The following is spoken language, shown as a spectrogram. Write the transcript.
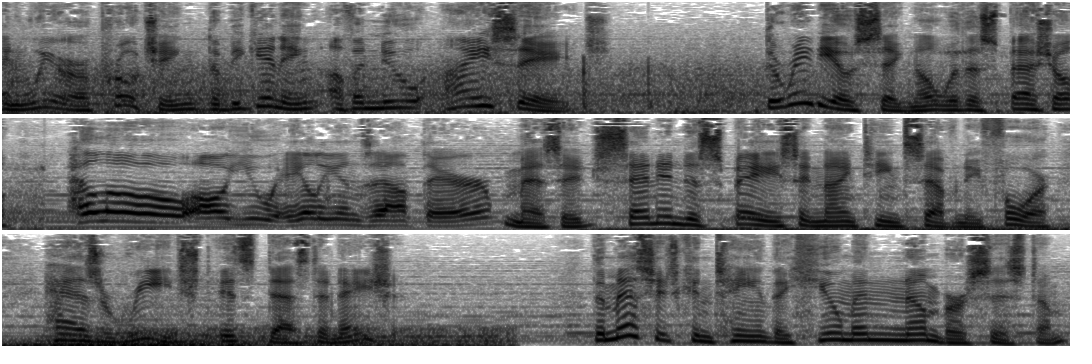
and we are approaching the beginning of a new ice age. The radio signal with a special, Hello, all you aliens out there message sent into space in 1974 has reached its destination. The message contained the human number system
